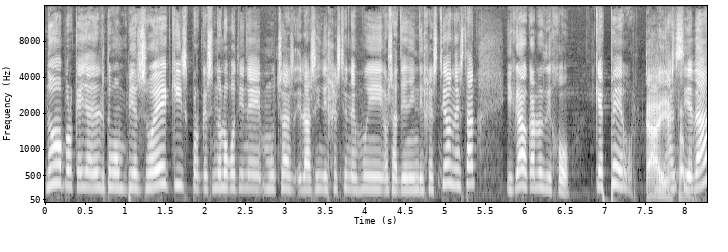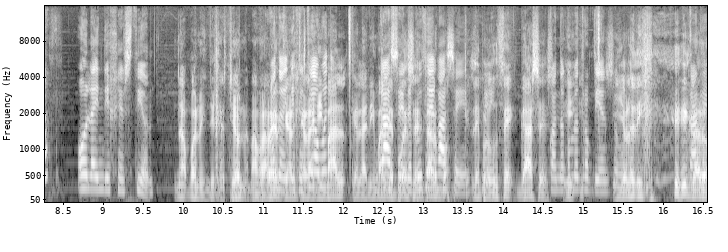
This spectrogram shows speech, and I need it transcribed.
No, porque ella él toma un pienso X, porque si no luego tiene muchas, las indigestiones muy, o sea, tiene indigestiones, tal. Y claro, Carlos dijo, ¿qué es peor? ¿La ansiedad o la indigestión? No, bueno, indigestión. Vamos a ver, que, el animal, que el animal le puede sentar gases, le produce gases. Cuando come otro pienso. Y yo le dije, claro,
